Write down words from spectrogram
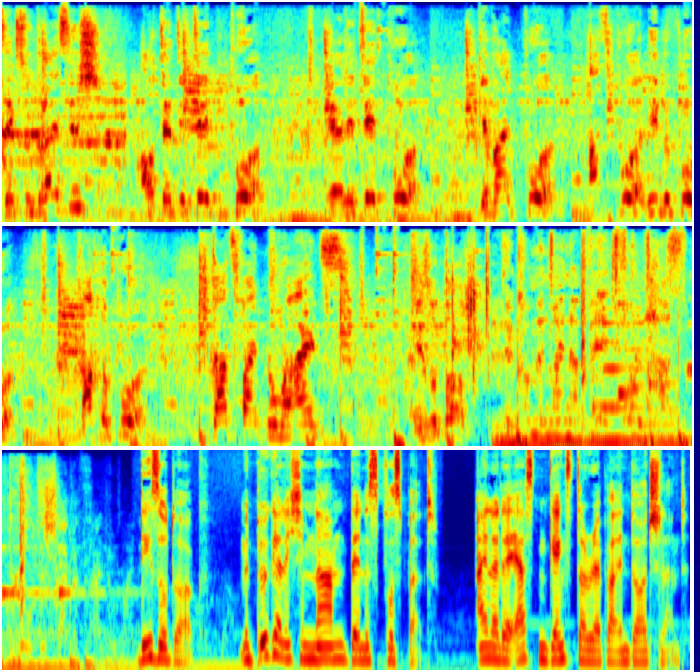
36. Authentität pur, Realität pur, Gewalt pur, Hass pur, Liebe pur, Rache pur, Staatsfeind Nummer 1. Dieseldog. Willkommen in meiner Welt voll Hass und Blut. Desodog, mit bürgerlichem Namen Dennis Kuspert. Einer der ersten Gangster-Rapper in Deutschland.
